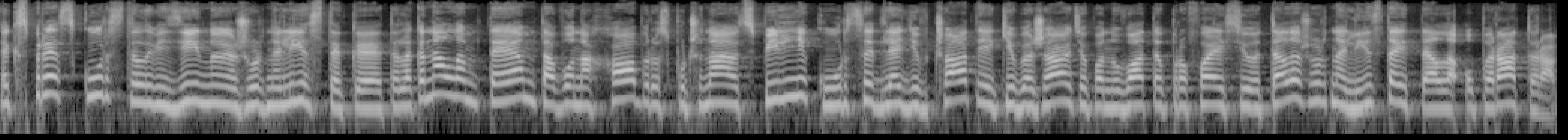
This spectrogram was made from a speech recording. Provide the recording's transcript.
Експрес-курс телевізійної журналістики. Телеканал МТМ та Вонахаб розпочинають спільні курси для дівчат, які бажають опанувати професію тележурналіста і телеоператора,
